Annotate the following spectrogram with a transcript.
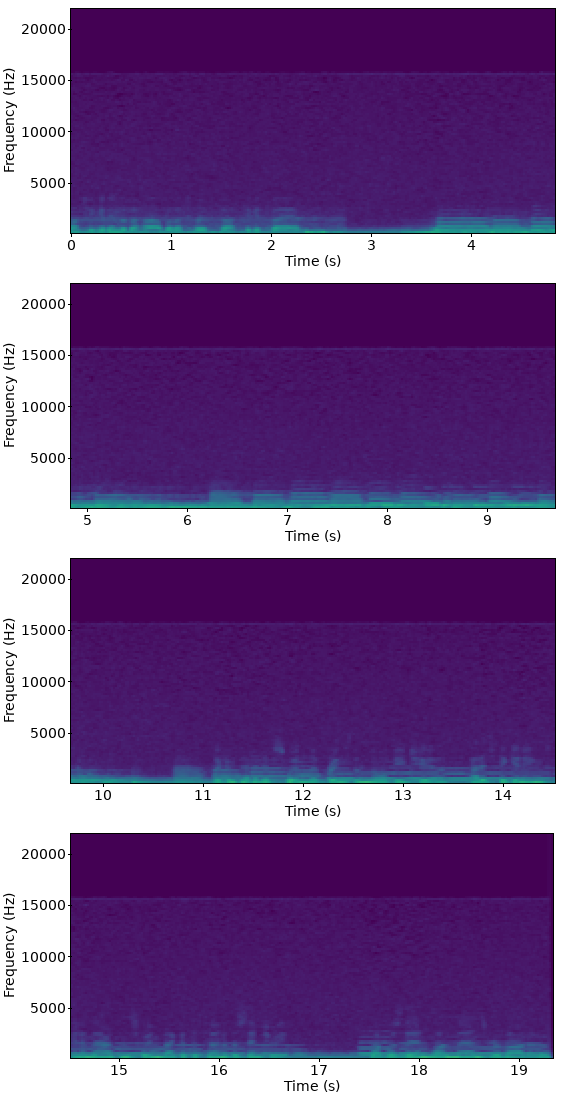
once you get into the harbour, that's where it starts to get bad. Competitive swim that brings them north each year had its beginnings in a marathon swim back at the turn of the century. What was then one man's bravado,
